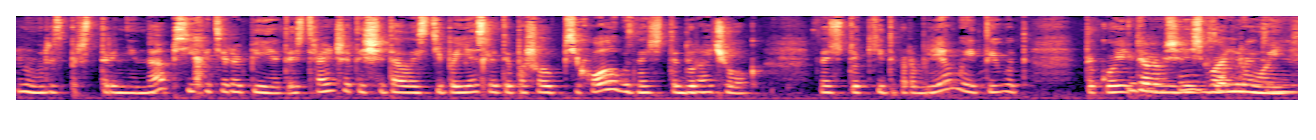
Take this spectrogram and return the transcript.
ну, распространена психотерапия. То есть раньше это считалось, типа, если ты пошел к психологу, значит, ты дурачок. Значит, у тебя какие-то проблемы, и ты вот такой да, вообще весь больной.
